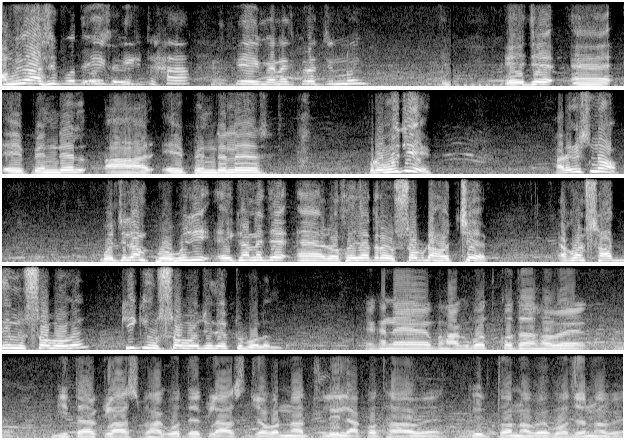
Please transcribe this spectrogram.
আমিও আসি প্রতি এই ভিড়টা এই ম্যানেজ করার জন্যই। এই যে এই প্যান্ডেল আর এই প্যান্ডেলের প্রভুজি হরে কৃষ্ণ। বলছিলাম প্রভুজি এইখানে যে রথযাত্রা উৎসবটা হচ্ছে এখন সাত দিন উৎসব হবে কি কি উৎসব হবে যদি একটু বলেন তো? এখানে ভাগবত কথা হবে গীতার ক্লাস ভাগবতের ক্লাস জগন্নাথ লীলা কথা হবে কীর্তন হবে ভজন হবে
